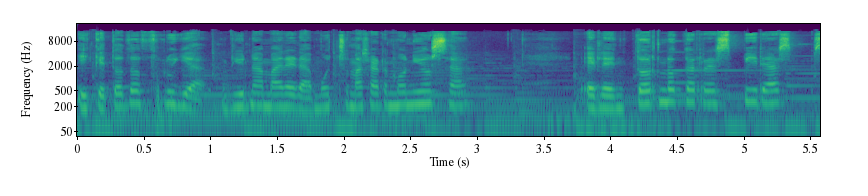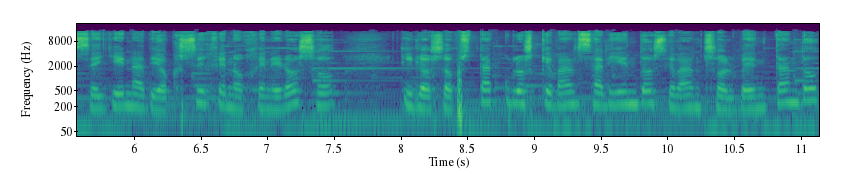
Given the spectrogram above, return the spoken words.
y que todo fluya de una manera mucho más armoniosa, el entorno que respiras se llena de oxígeno generoso y los obstáculos que van saliendo se van solventando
